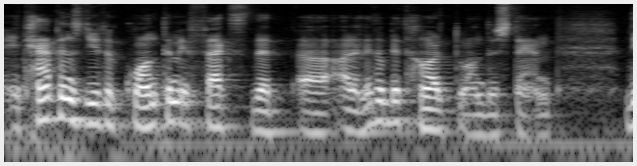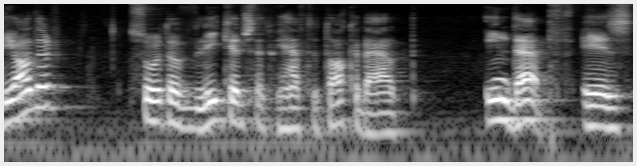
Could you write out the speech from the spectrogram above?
it happens due to quantum effects that are a little bit hard to understand. The other sort of leakage that we have to talk about in depth is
